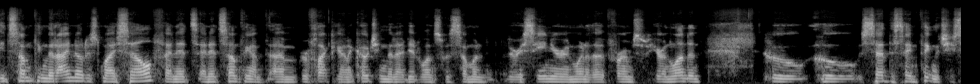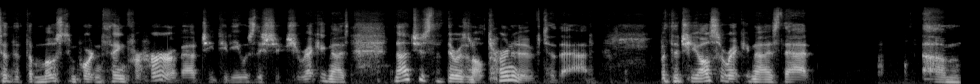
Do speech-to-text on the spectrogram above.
it's something that I noticed myself, and it's and it's something I'm, I'm reflecting on a coaching that I did once with someone very senior in one of the firms here in London, who who said the same thing. That she said that the most important thing for her about GTD was that she, she recognized not just that there was an alternative to that, but that she also recognized that um,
